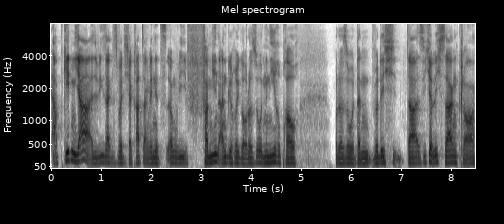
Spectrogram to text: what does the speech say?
Abgeben ja. Also wie gesagt, das wollte ich ja gerade sagen. Wenn jetzt irgendwie Familienangehöriger oder so eine Niere braucht oder so, dann würde ich da sicherlich sagen, klar,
